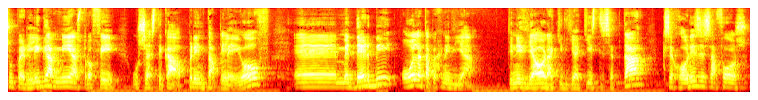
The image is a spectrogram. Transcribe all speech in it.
Super League, μία στροφή ουσιαστικά πριν τα play-off, ε, με derby όλα τα παιχνίδια την ίδια ώρα Κυριακής στις 7. Ξεχωρίζει σαφώς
